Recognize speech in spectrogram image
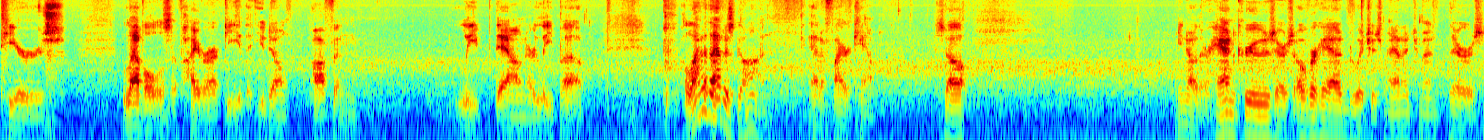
tiers, levels of hierarchy that you don't often leap down or leap up. A lot of that is gone at a fire camp. So, you know, there are hand crews, there's overhead, which is management, there's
